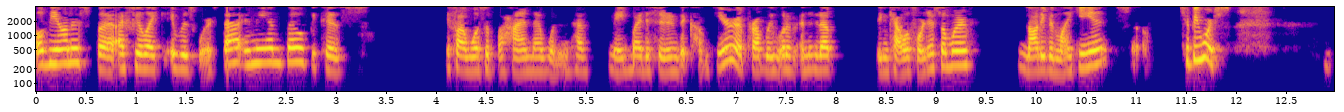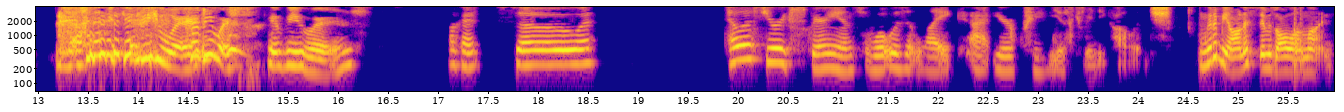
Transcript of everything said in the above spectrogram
I'll be honest, but I feel like it was worth that in the end though, because if I wasn't behind, I wouldn't have made my decision to come here. I probably would have ended up in California somewhere, not even liking it. So could be worse. could be worse. Could be worse. Could be worse. Okay, so tell us your experience. What was it like at your previous community college? I'm gonna be honest. It was all online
